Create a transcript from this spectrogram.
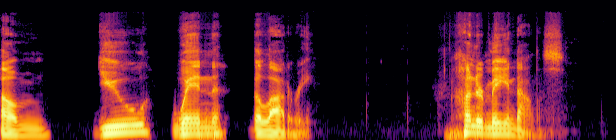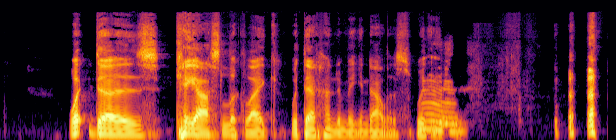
um, you win the lottery. Hundred million dollars. What does chaos look like with that hundred million dollars with you? Mm.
